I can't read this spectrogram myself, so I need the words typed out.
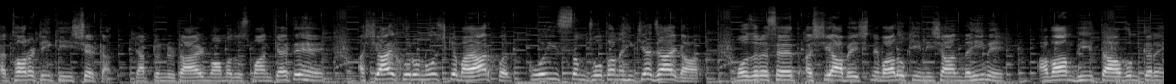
اتھارٹی کی شرکت۔ کیپٹن ریٹائرڈ محمد عثمان کہتے ہیں، اشیاء خورونوش کے معیار پر کوئی سمجھوتا نہیں کیا جائے گا۔ موزر صحت اشیاء بیچنے والوں کی نشاندہی میں عوام بھی تعاون کریں۔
